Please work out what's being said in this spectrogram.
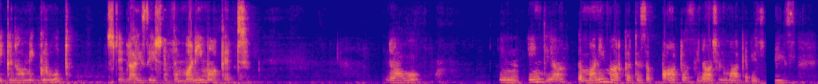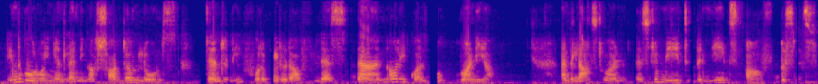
economic growth, stabilization of the money market. Now, in India, the money market is a part of financial market which is in the borrowing and lending of short-term loans, generally for a period of less than or equal to one year. And the last one is to meet the needs of business.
